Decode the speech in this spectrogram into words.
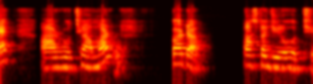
এক আর হচ্ছে আমার কয়টা? পাঁচটা জিরো হচ্ছে।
